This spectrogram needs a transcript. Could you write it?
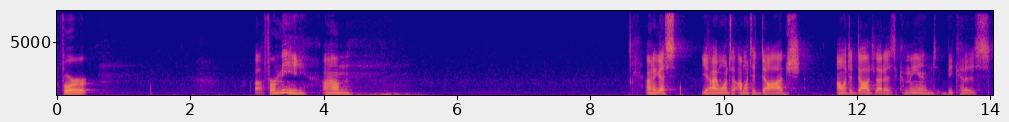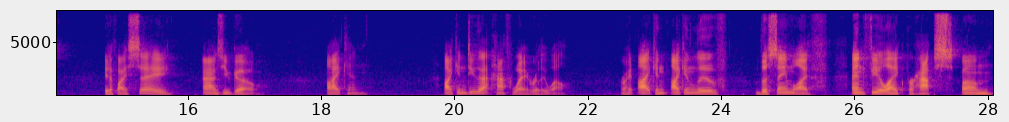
For, uh, for me, um, and I guess, yeah, I want to, I want to dodge, I want to dodge that as a command because if I say as you go. I can I can do that halfway really well. Right? I can I can live the same life and feel like perhaps um,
